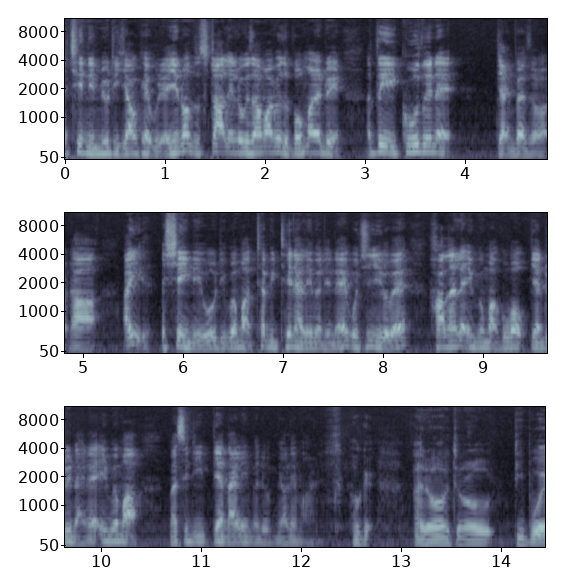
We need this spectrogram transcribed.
အခြေအနေမျိုးထိရောက်ခဲ့ဘူးတယ်အရင်တော့ Starling လိုကစားမမျိုးဆိုဘုံမနဲ့တွင်အသေးကိုးသွင်းတဲ့ ပြိုင်ဘက်ဆိုတော့ဒါအဲ့အရှိန်တွေကိုဒီဘက်မှာထပ်ပြီးထိနိုင်လိမ့်မယ်ထင်တယ်ကိုချင်းကြီးလိုပဲဟာလန်လည်းအိမ်ဘက်မှာကိုပေါ့ပြန်တွေ့နိုင်တယ်အိမ်ဘက်မှာ Man City ပြန်နိုင်လိမ့်မယ်လို့မျှော်လင့်ပါတယ်ဟုတ်ကဲ့အဲ့တော့ကျွန်တော်တို့ဒီပွဲ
